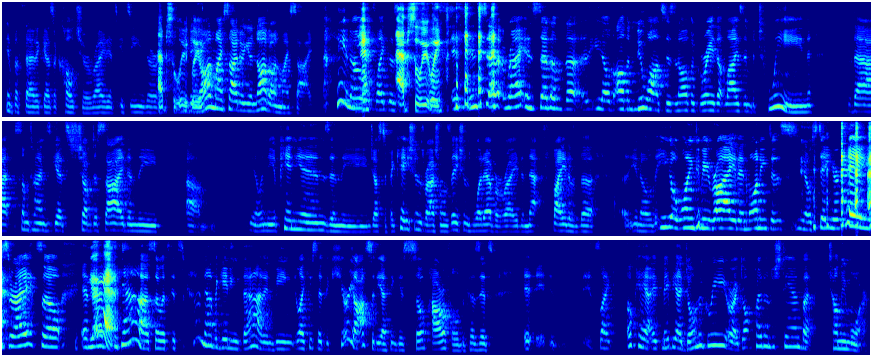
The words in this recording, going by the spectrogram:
empathetic as a culture, right? It's it's either either Absolutely. you're on my side or you're not on my side. you know, Yeah, it's like this Absolutely. Ins- in- instead right instead of the you know all the nuances and all the gray that lies in between that sometimes gets shoved aside in the um, you know in the opinions and the justifications rationalizations whatever right and that fight of the you know the ego wanting to be right and wanting to you know state your case right so and that's yeah so it's it's kind of navigating that and being like you said the curiosity i think is so powerful because it's it, it it's like okay I, maybe i don't agree or i don't quite understand but tell me more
